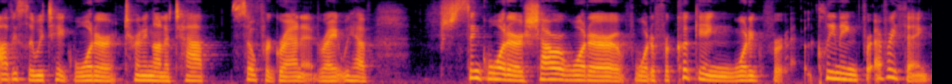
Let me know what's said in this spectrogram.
obviously we take water turning on a tap so for granted, right? We have sink water, shower water, water for cooking, water for cleaning, for everything.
